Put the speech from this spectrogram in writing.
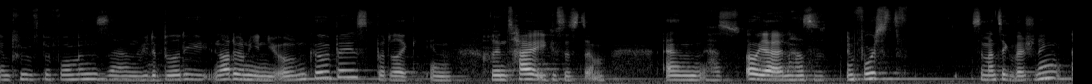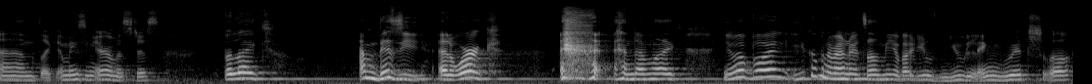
improved performance and readability, not only in your own code base, but like in the entire ecosystem. And has, oh yeah, and has enforced semantic versioning and like amazing error messages. But like, I'm busy at work. and I'm like, you know boy, you coming around here telling me about your new language? Well,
